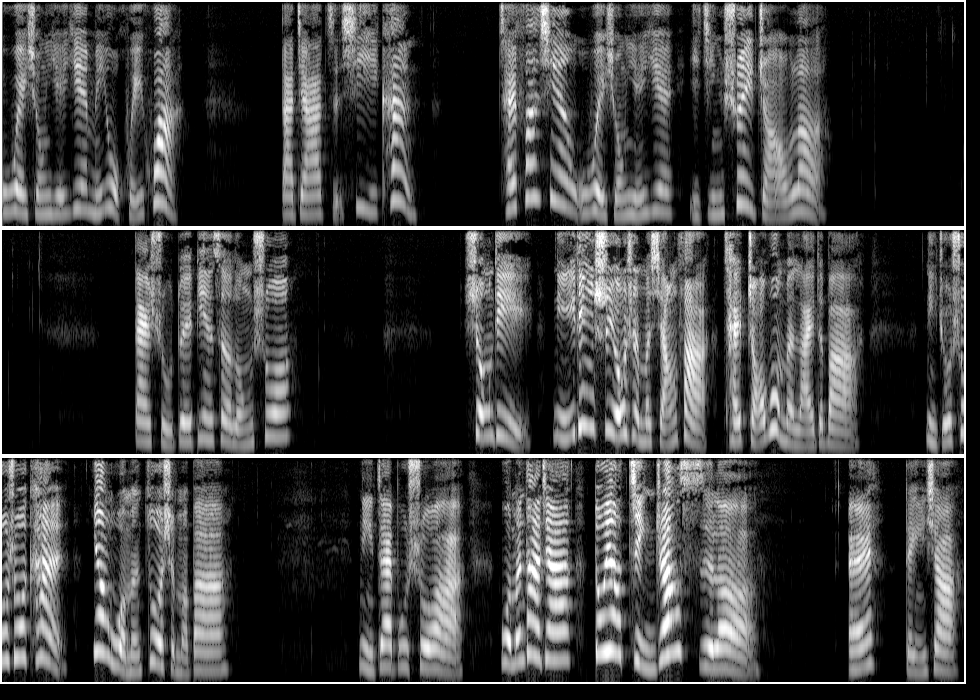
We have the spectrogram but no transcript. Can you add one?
无尾熊爷爷没有回话。大家仔细一看，才发现无尾熊爷爷已经睡着了。袋鼠对变色龙说：“兄弟，你一定是有什么想法才找我们来的吧？你就说说看，要我们做什么吧？你再不说啊，我们大家都要紧张死了。哎，等一下，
